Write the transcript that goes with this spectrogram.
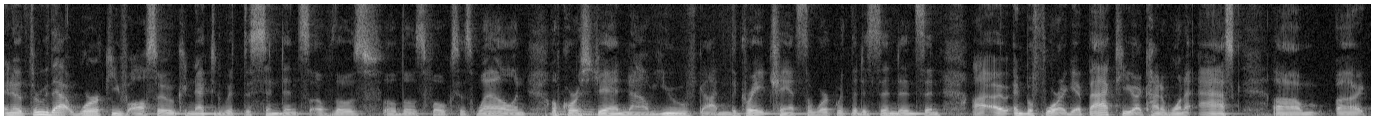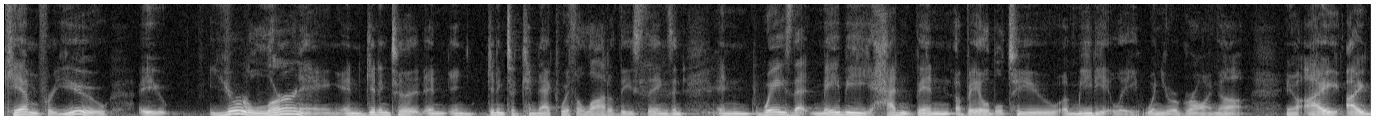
I know through that work, you've also connected with descendants of those of those folks as well. And of course, Jen, now you've gotten the great chance to work with the descendants. And I, and before I get back to you, I kind of want to ask um, uh, Kim for you. eh, You're learning and getting to and, and getting to connect with a lot of these things in, in ways that maybe hadn't been available to you immediately when you were growing up. You know, I, I,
